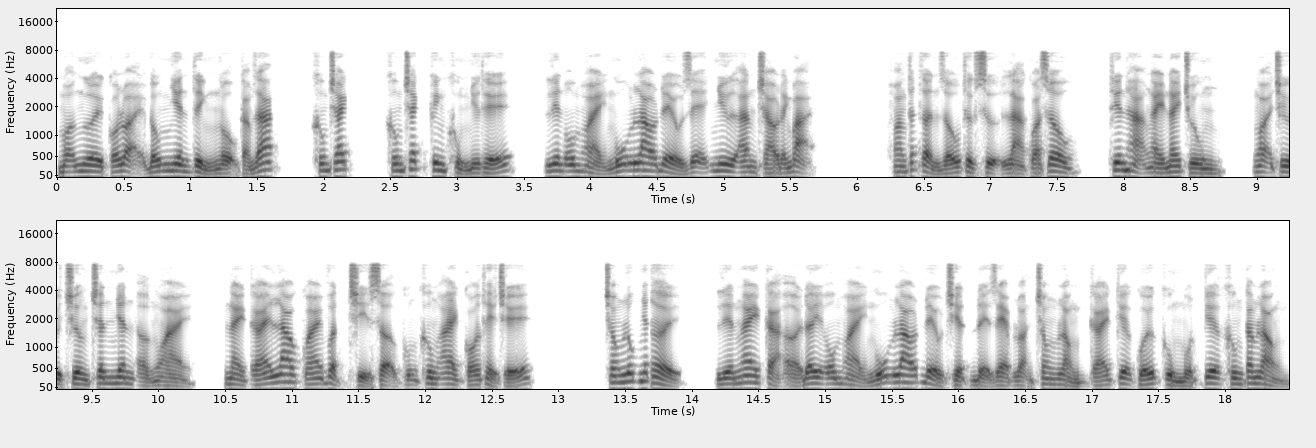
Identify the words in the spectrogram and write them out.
Mọi người có loại bỗng nhiên tỉnh ngộ cảm giác, không trách không trách kinh khủng như thế, liên ôm hoài ngũ lao đều dễ như ăn cháo đánh bại. Hoàng thất tẩn giấu thực sự là quá sâu, thiên hạ ngày nay trùng, ngoại trừ trường chân nhân ở ngoài, này cái lao quái vật chỉ sợ cũng không ai có thể chế. Trong lúc nhất thời liền ngay cả ở đây ôm hoài ngũ lao đều triệt để dẹp loạn trong lòng cái kia cuối cùng một tia không tam lòng,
